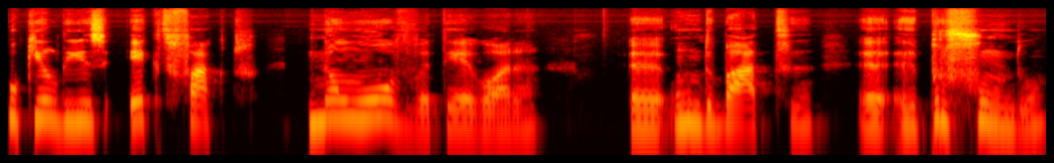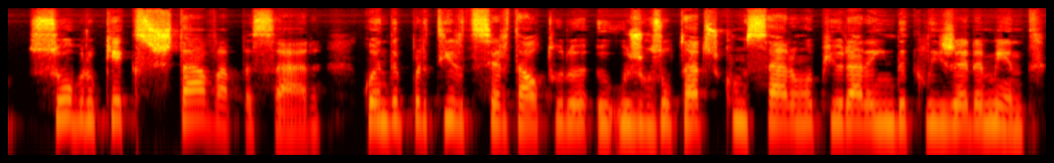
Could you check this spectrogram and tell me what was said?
o que ele diz é que de facto não houve até agora uh, um debate uh, profundo sobre o que é que se estava a passar quando a partir de certa altura os resultados começaram a piorar ainda que ligeiramente.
